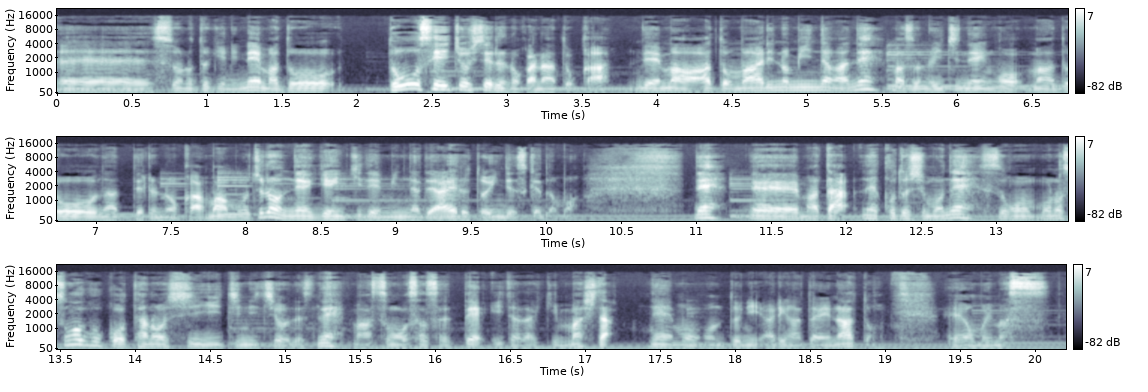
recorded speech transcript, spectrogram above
えー、その時にね、まあ、どう、どう成長してるのかなとか、で、まあ、あと周りのみんながね、まあ、その1年後、まあ、どうなってるのか、まあ、もちろんね、元気でみんなで会えるといいんですけども、ね、えー、またね、今年もね、すごものすごくこう楽しい一日をですね、まあ、過ごさせていただきました。ね、もう本当にありがたいなと思います。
